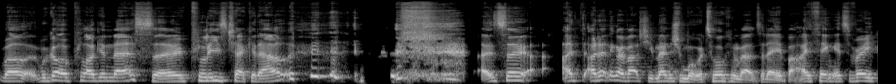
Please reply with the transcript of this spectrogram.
Well, we've got a plug in there, so please check it out. so I, I don't think I've actually mentioned what we're talking about today, but I think it's a very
